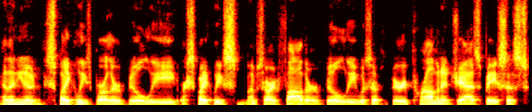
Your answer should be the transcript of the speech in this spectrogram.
and then you know Spike Lee's brother Bill Lee, or Spike Lee's I'm sorry father Bill Lee was a very prominent jazz bassist.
